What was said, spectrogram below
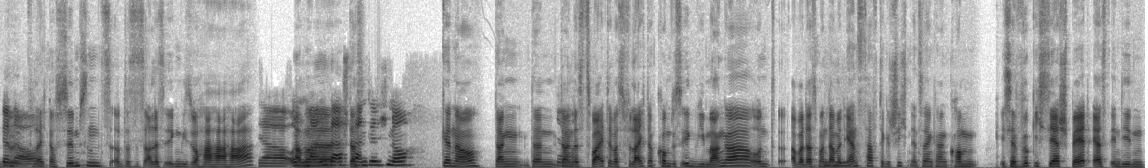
äh, genau. äh, vielleicht noch Simpsons und das ist alles irgendwie so hahaha. Ja, und Aber Mangas das, kannte ich noch. Genau, dann, dann, ja. dann das zweite, was vielleicht noch kommt, ist irgendwie Manga und aber dass man mhm. damit ernsthafte Geschichten erzählen kann, kommen, ist ja wirklich sehr spät erst in den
